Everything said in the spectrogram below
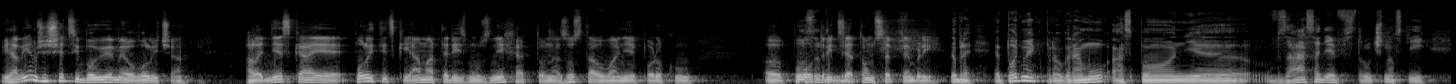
Ja viem, že všetci bojujeme o voliča, ale dneska je politický amatérizmus nechať to na zostavovanie po roku uh, po 30. septembri. Dobre, poďme k programu, aspoň uh, v zásade v stručnosti E,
